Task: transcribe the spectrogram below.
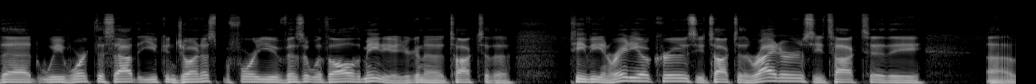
that we've worked this out, that you can join us before you visit with all the media. You're going to talk to the TV and radio crews, you talk to the writers, you talk to the uh,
